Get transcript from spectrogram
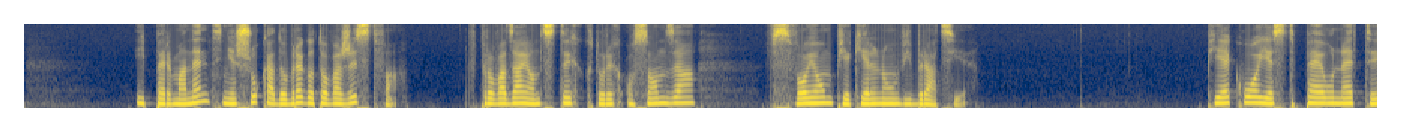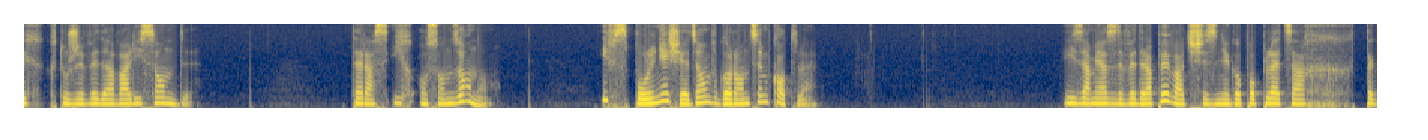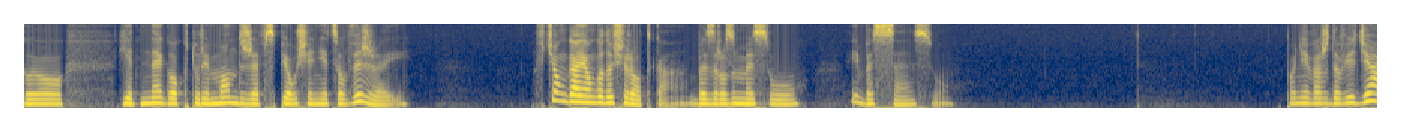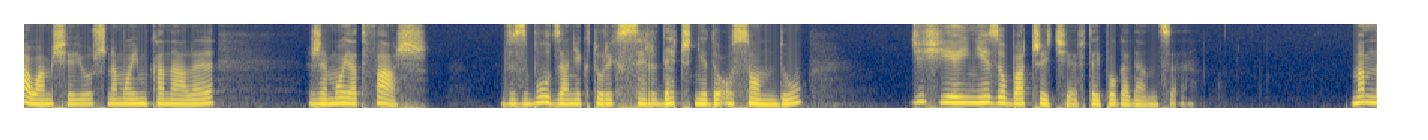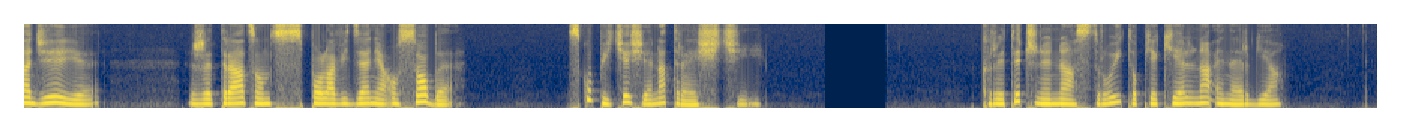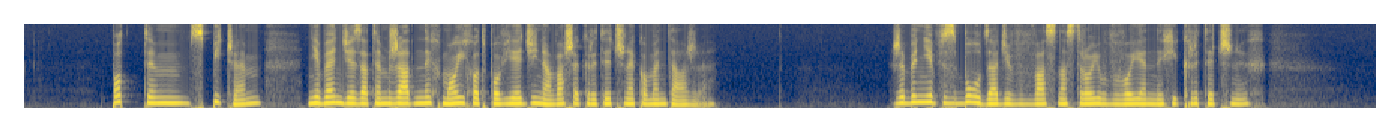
i permanentnie szuka dobrego towarzystwa, wprowadzając tych, których osądza, w swoją piekielną wibrację. Piekło jest pełne tych, którzy wydawali sądy. Teraz ich osądzono i wspólnie siedzą w gorącym kotle. I zamiast wydrapywać się z niego po plecach tego jednego, który mądrze wspiął się nieco wyżej, wciągają go do środka, bez rozmysłu i bez sensu. Ponieważ dowiedziałam się już na moim kanale, że moja twarz wzbudza niektórych serdecznie do osądu, dziś jej nie zobaczycie w tej pogadance. Mam nadzieję, że tracąc z pola widzenia osobę, skupicie się na treści. Krytyczny nastrój to piekielna energia. Pod tym speechem nie będzie zatem żadnych moich odpowiedzi na Wasze krytyczne komentarze. Żeby nie wzbudzać w Was nastrojów wojennych i krytycznych,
